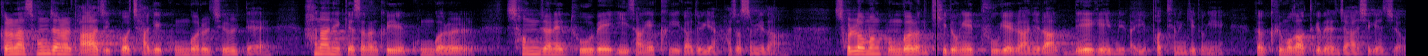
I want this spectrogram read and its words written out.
그러나 성전을 다 짓고 자기 궁궐을 지을 때 하나님께서는 그의 궁궐을 성전의 두 배 이상의 크기가 되게 하셨습니다. 솔로몬 궁궐은 기둥이 두 개가 아니라 네 개입니다. 이게 버티는 기둥이. 그러니까 규모가 어떻게 되는지 아시겠죠?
